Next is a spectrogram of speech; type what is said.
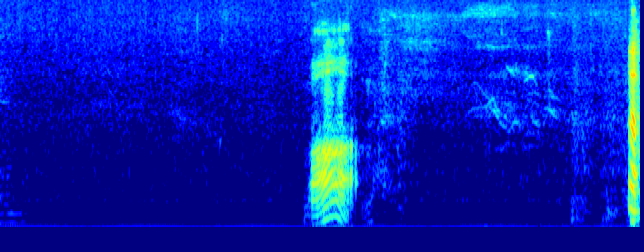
talking and I took him home with me and Mom. what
